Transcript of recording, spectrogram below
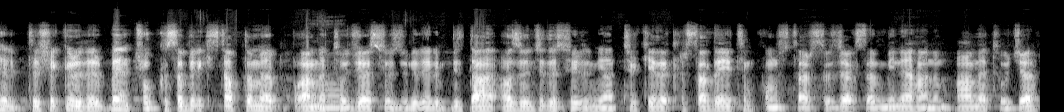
Evet, teşekkür ederim. Ben çok kısa bir iki saptama yapıp Ahmet Hoca'ya sözü verelim. Biz daha az önce de söyledim yani Türkiye'de kırsalda eğitim konusu tartışılacaksa Mine Hanım, Ahmet Hoca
